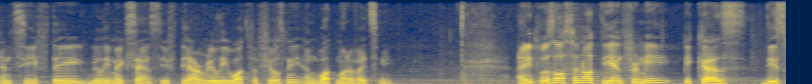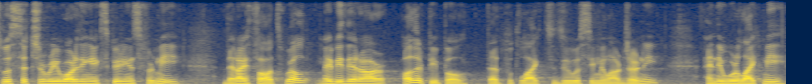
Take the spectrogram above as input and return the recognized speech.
and see if they really make sense, if they are really what fulfills me and what motivates me. And it was also not the end for me because this was such a rewarding experience for me that I thought, well, maybe there are other people that would like to do a similar journey and they were like me,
